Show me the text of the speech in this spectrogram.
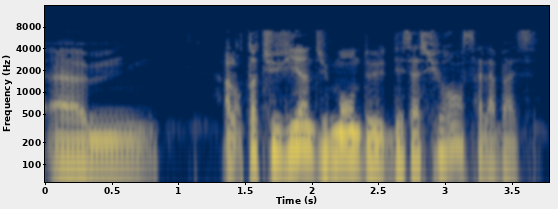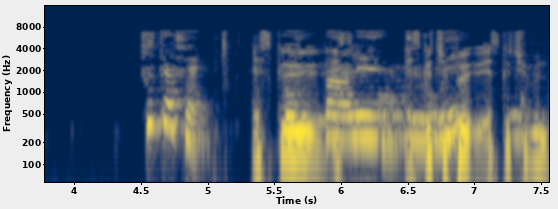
alors toi, tu viens du monde des assurances à la base. Tout à fait. Est-ce que est-ce, que tu peux est-ce que tu peux,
